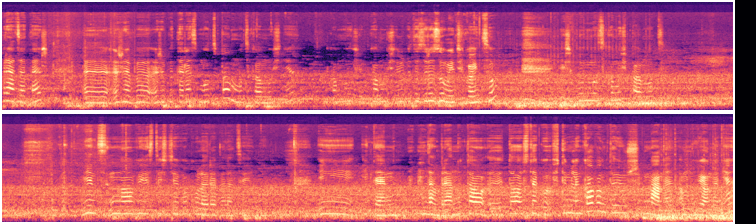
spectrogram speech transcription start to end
praca też, yy, żeby, żeby teraz móc pomóc komuś, nie? komuś, komuś, żeby to zrozumieć w końcu i żeby móc komuś pomóc. Więc no, wy jesteście w ogóle rewelacyjni. I, i ten, dobra, no to, y, to z tego, w tym lękowym to już mamy omówione, nie?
